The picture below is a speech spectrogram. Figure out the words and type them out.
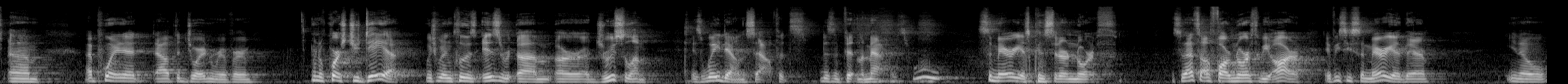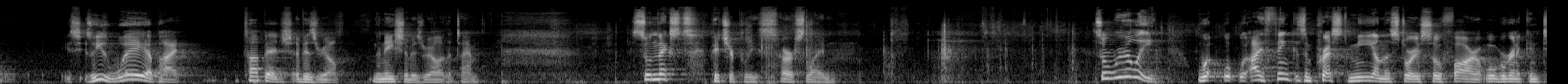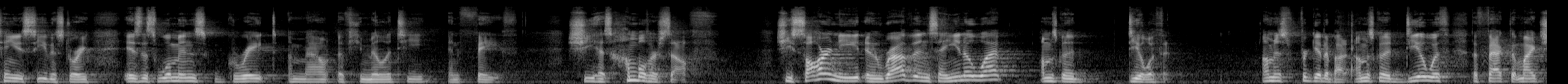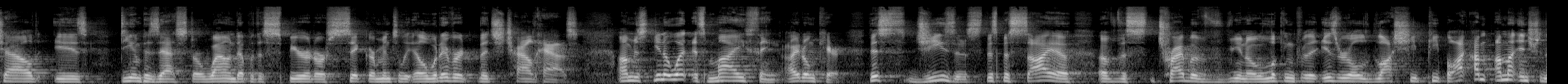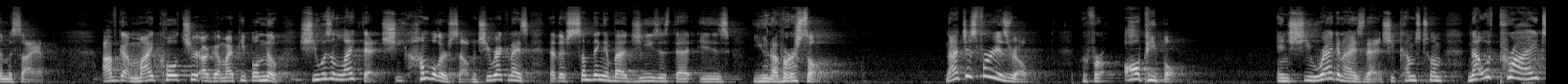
Um, I pointed out the Jordan River. And of course, Judea, which would include Israel, um, or Jerusalem, is way down south. It doesn't fit in the map. It's, woo, Samaria is considered north. So that's how far north we are. If we see Samaria there, you know, so he's way up high, top edge of Israel, the nation of Israel at the time. So, next picture, please, or slide. So, really, what, what, what I think has impressed me on the story so far, what we're going to continue to see in the story, is this woman's great amount of humility and faith. She has humbled herself. She saw her need, and rather than saying, you know what, I'm just going to deal with it. I'm just forget about it. I'm just going to deal with the fact that my child is demon possessed or wound up with a spirit or sick or mentally ill, whatever this child has. I'm just, you know what? It's my thing. I don't care. This Jesus, this Messiah of the tribe of, you know, looking for the Israel lost sheep people, I, I'm not interested in the Messiah. I've got my culture, I've got my people. No, she wasn't like that. She humbled herself and she recognized that there's something about Jesus that is universal. Not just for Israel, but for all people. And she recognized that. She comes to him not with pride,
